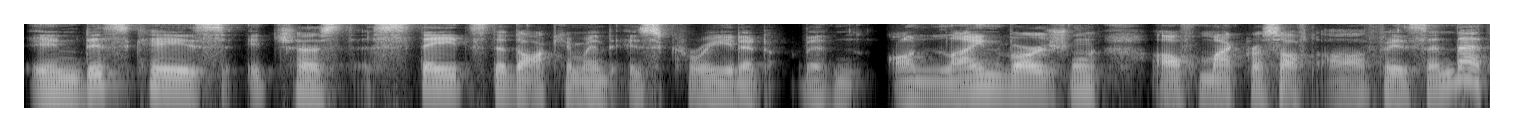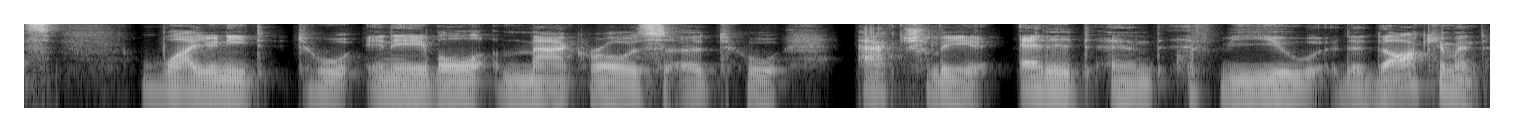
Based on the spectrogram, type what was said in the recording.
In this case, it just states the document is created with an online version version of Microsoft Office. And that's why you need to enable macros uh, to actually edit and view the document.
